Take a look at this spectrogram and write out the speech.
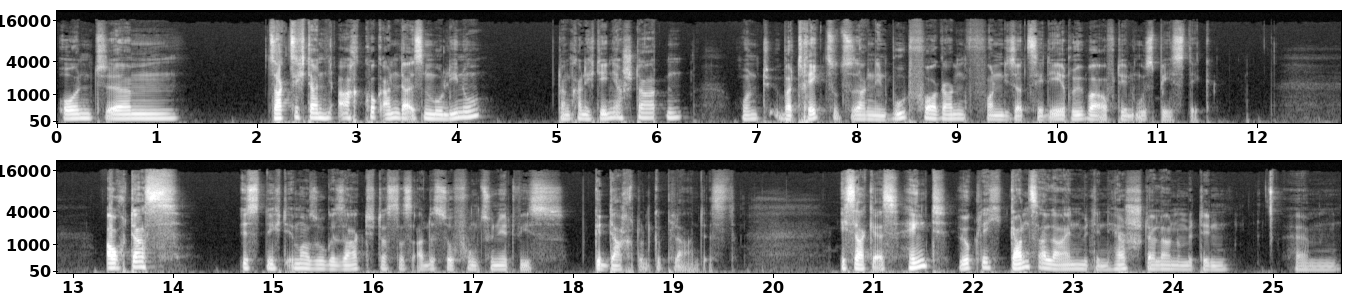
und ähm, sagt sich dann, ach guck an, da ist ein Molino, dann kann ich den ja starten und überträgt sozusagen den Bootvorgang von dieser CD rüber auf den USB-Stick. Auch das ist nicht immer so gesagt, dass das alles so funktioniert, wie es gedacht und geplant ist. Ich sage, es hängt wirklich ganz allein mit den Herstellern und mit den ähm,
